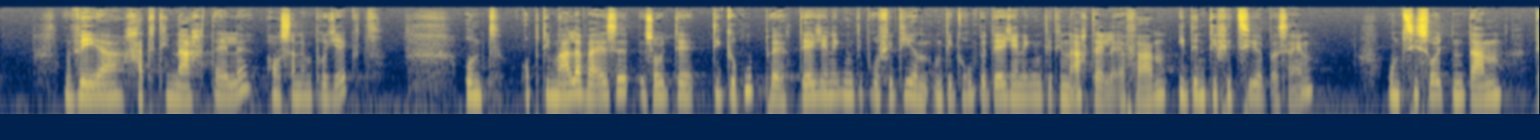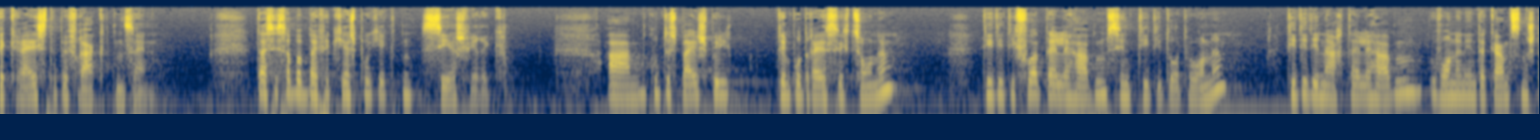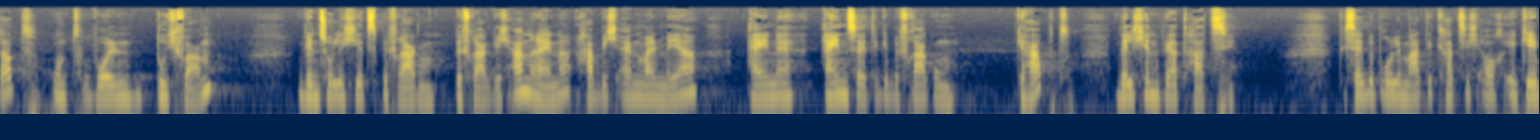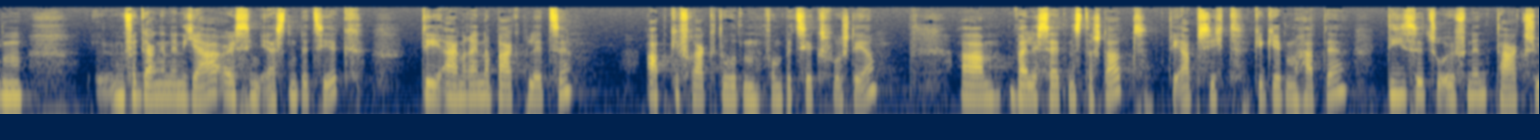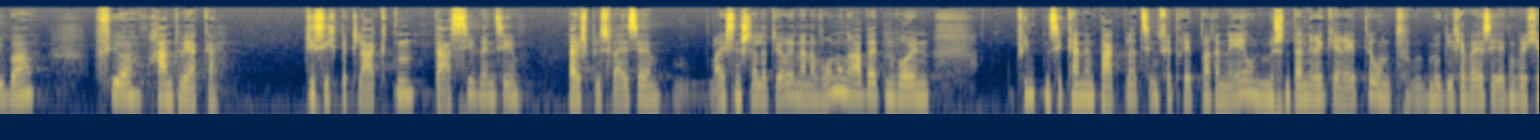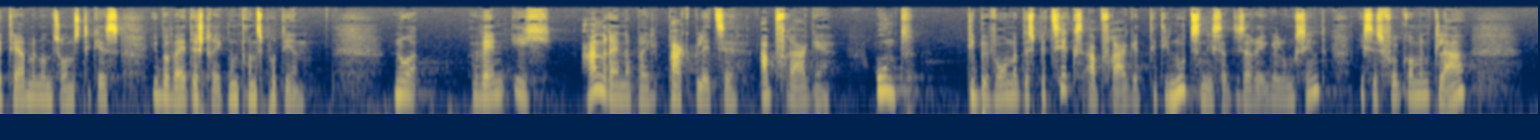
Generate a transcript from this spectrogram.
wer hat die Nachteile aus einem Projekt? Und optimalerweise sollte die Gruppe derjenigen, die profitieren und die Gruppe derjenigen, die die Nachteile erfahren, identifizierbar sein. Und sie sollten dann der Kreis der Befragten sein. Das ist aber bei Verkehrsprojekten sehr schwierig. Ähm, gutes Beispiel, Tempo 30 Zonen. Die, die die Vorteile haben, sind die, die dort wohnen. Die, die die Nachteile haben, wohnen in der ganzen Stadt und wollen durchfahren. Wen soll ich jetzt befragen? Befrage ich Anrainer, habe ich einmal mehr eine einseitige Befragung gehabt. Welchen Wert hat sie? Dieselbe Problematik hat sich auch ergeben im vergangenen Jahr, als im ersten Bezirk die Anrainerparkplätze abgefragt wurden vom Bezirksvorsteher, ähm, weil es seitens der Stadt die Absicht gegeben hatte, diese zu öffnen tagsüber für Handwerker, die sich beklagten, dass sie, wenn sie beispielsweise als Installateure in einer Wohnung arbeiten wollen, finden sie keinen Parkplatz in vertretbarer Nähe und müssen dann ihre Geräte und möglicherweise irgendwelche Thermen und sonstiges über weite Strecken transportieren. Nur wenn ich Anrainerparkplätze abfrage und die Bewohner des Bezirks abfrage, die die Nutznießer dieser Regelung sind, ist es vollkommen klar,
